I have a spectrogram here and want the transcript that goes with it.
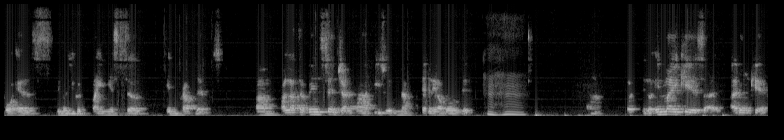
or else you know you could find yourself in problems. Um, a lot of Vincentian artists would not tell you about it. Mm-hmm. Uh, but you know, in my case, I, I don't care.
